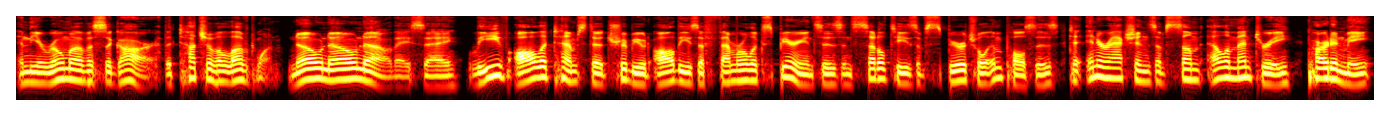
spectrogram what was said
and the aroma of a cigar, the touch of a loved one. No, no, no, they say. Leave all attempts to attribute all these ephemeral experiences and subtleties of spiritual impulses to interactions of some elementary, pardon me,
